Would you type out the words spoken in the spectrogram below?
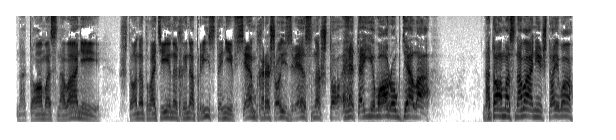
На том основании, что на плотинах и на пристани всем хорошо известно, что это его рук дело. На том основании, что его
